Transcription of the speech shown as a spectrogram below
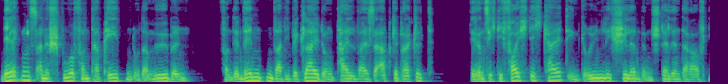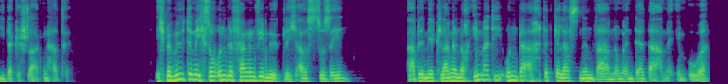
Nirgends eine Spur von Tapeten oder Möbeln, von den Wänden war die Bekleidung teilweise abgebröckelt, während sich die Feuchtigkeit in grünlich schillernden Stellen darauf niedergeschlagen hatte. Ich bemühte mich, so unbefangen wie möglich auszusehen, aber mir klangen noch immer die unbeachtet gelassenen Warnungen der Dame im Ohr,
